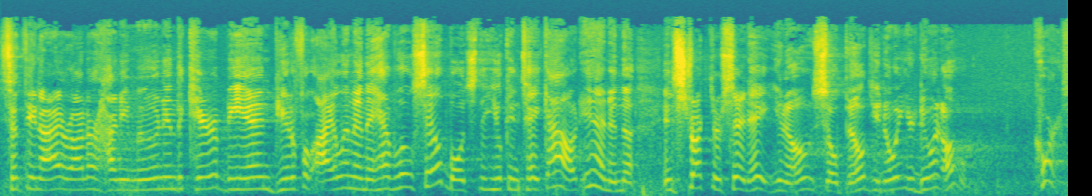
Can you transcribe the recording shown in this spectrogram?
Cynthia and I are on our honeymoon in the Caribbean, beautiful island, and they have little sailboats that you can take out in. And the instructor said, Hey, you know, so Bill, do you know what you're doing? Oh, of course.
